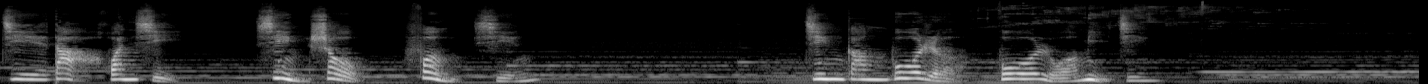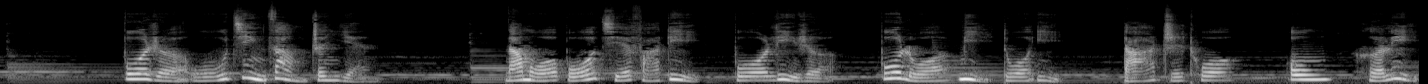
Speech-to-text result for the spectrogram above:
皆大欢喜，信受奉行。《金刚般若波罗蜜经》，般若无尽藏真言。南无薄伽伐帝波利热波罗蜜多益。达直托，嗡合利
